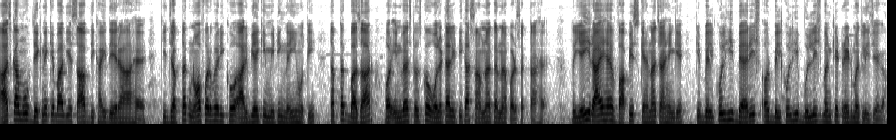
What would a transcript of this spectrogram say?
आज का मूव देखने के बाद ये साफ़ दिखाई दे रहा है कि जब तक 9 फरवरी को आरबीआई की मीटिंग नहीं होती तब तक बाज़ार और इन्वेस्टर्स को वॉलेटिलिटी का सामना करना पड़ सकता है। तो यही राय है, वापस कहना चाहेंगे कि बिल्कुल ही बैरिश और बिल्कुल ही बुलिश बन के ट्रेड मत लीजिएगा,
